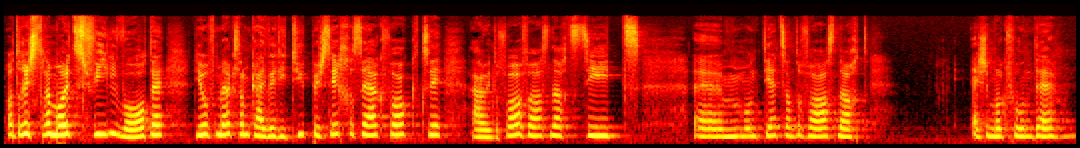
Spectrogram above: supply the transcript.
oder ist es einmal zu viel geworden, die Aufmerksamkeit? Weil die Typ ist sicher sehr gefragt gewesen, auch in der Vorfasnachtszeit ähm, und jetzt an der Fasnacht. Hast du mal gefunden,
